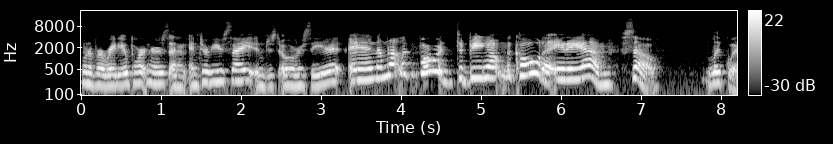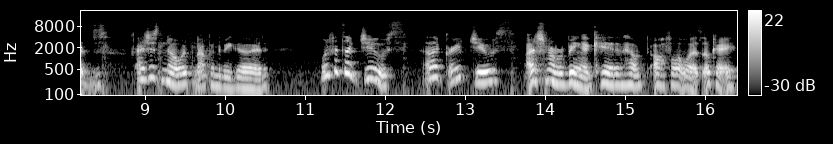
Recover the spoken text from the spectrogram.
one of our radio partners at an interview site and just oversee it. And I'm not looking forward to being out in the cold at 8 a.m. So, liquids. I just know it's not going to be good. What if it's like juice? I like grape juice. I just remember being a kid and how awful it was. Okay.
